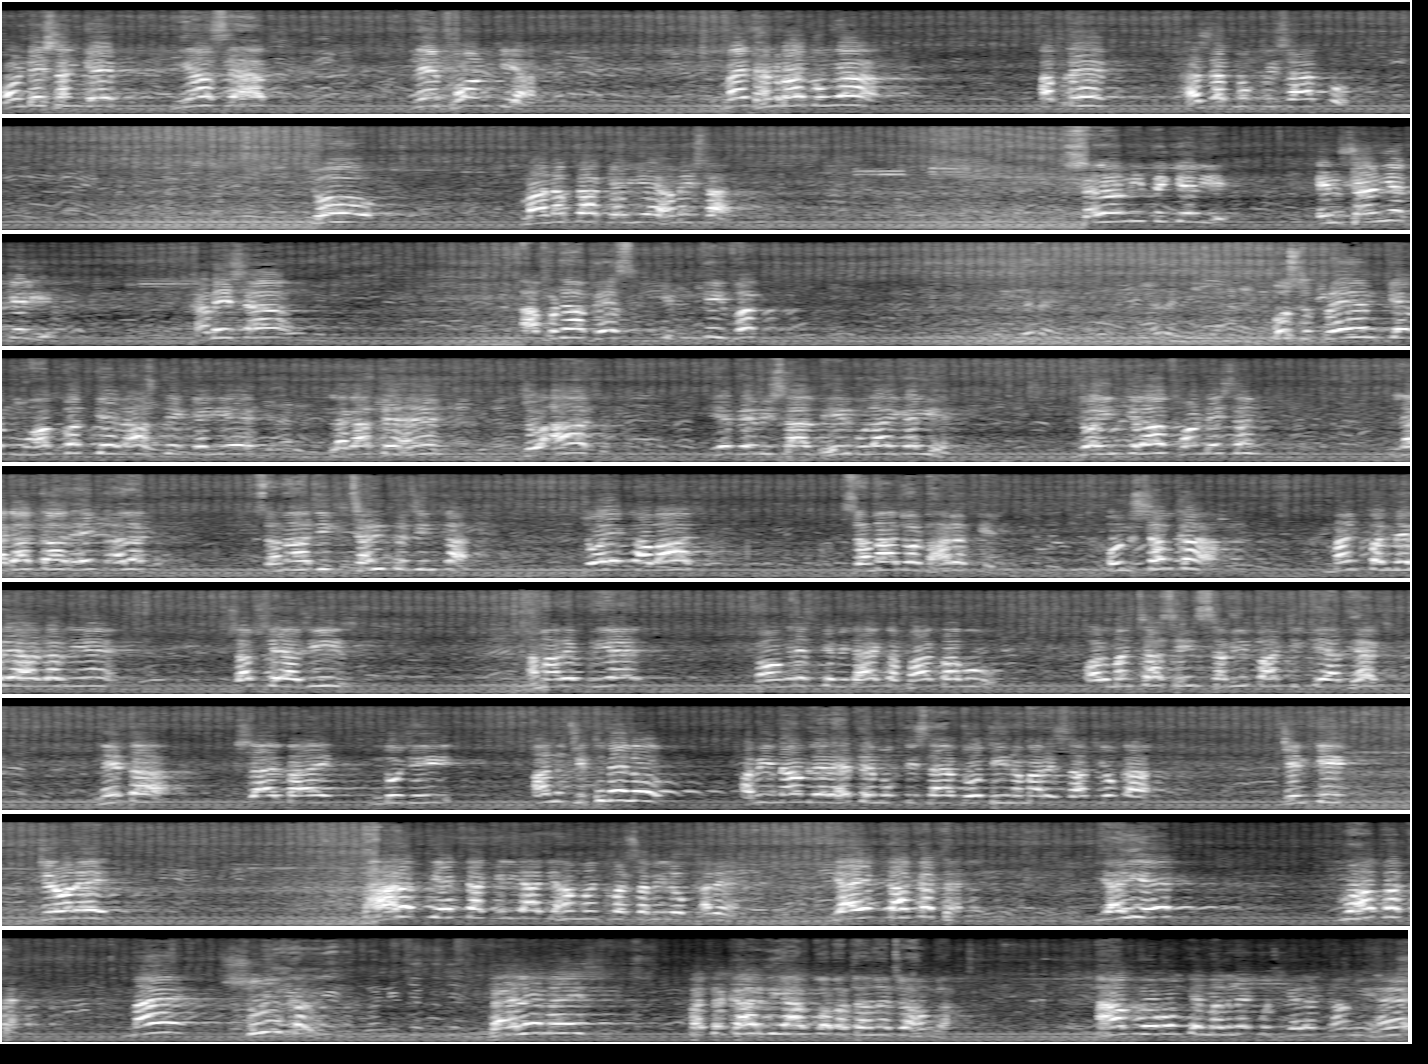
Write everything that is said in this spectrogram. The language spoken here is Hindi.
फाउंडेशन के मियाँ साहब ने फ़ोन किया। मैं धन्यवाद दूँगा अपने हज़रत मुफ्ती साहब को, जो मानवता के लिए हमेशा सलामी के लिए, इंसानियत के लिए हमेशा अपना बेसकीमती वक्त उस प्रेम के मोहब्बत के रास्ते के लिए लगाते हैं। जो आज ये बेमिसाल भीड़ बुलाई गई है, जो इनकलाब फाउंडेशन लगातार एक अलग सामाजिक चरित्र जिनका, जो एक आवाज़ समाज और भारत के लिए। उन सब का मंच पर मेरे आदरणीय सबसे अज़ीज़, हमारे प्रिय कांग्रेस के विधायक अफाक बाबू और मंचा सिंह सभी पार्टी के अध्यक्ष, नेता साहिल भाई, हिंदू जी अन्य जितने लोग अभी नाम ले रहे थे मुफ्ती साहब, दो तीन हमारे साथियों का, जिनकी, जिन्होंने भारत की एकता के लिए आज यहाँ मंच पर सभी लोग खड़े हैं। यह एक ताकत है, यही एक मोहब्बत है। मैं शुरू करूँ। पहले मैं इस पत्रकार जी आपको बताना चाहूँगा। आप लोगों के मन में कुछ गलत खामी है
